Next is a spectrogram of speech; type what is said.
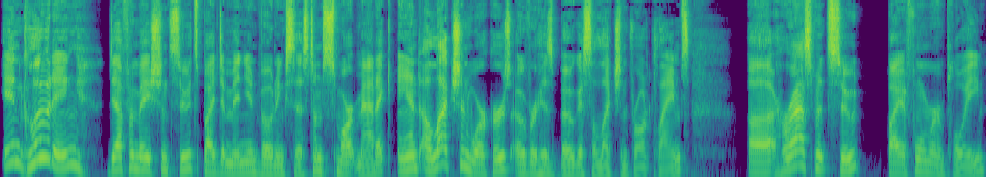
including defamation suits by Dominion Voting Systems, Smartmatic, and election workers over his bogus election fraud claims, a harassment suit by a former employee,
